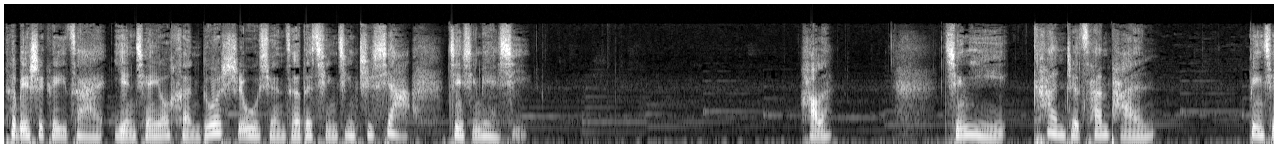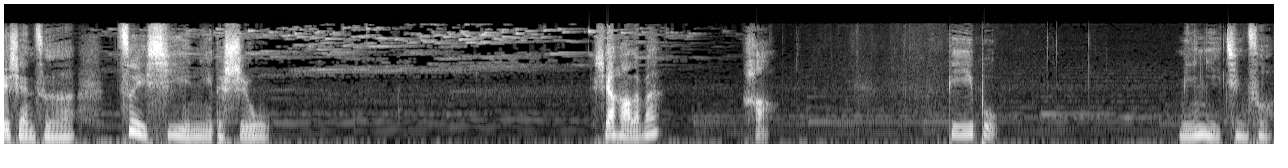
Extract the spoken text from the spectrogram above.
特别是可以在眼前有很多食物选择的情境之下进行练习。好了，请你。看着餐盘，并且选择最吸引你的食物。选好了吗？好。第一步，迷你静坐，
